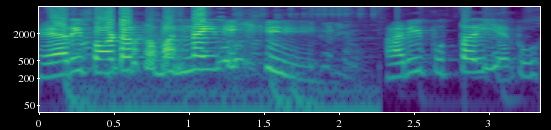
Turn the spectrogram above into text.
हैरी पॉटर तो बनना ही नहीं। हैरी पुत्र ही है तू।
